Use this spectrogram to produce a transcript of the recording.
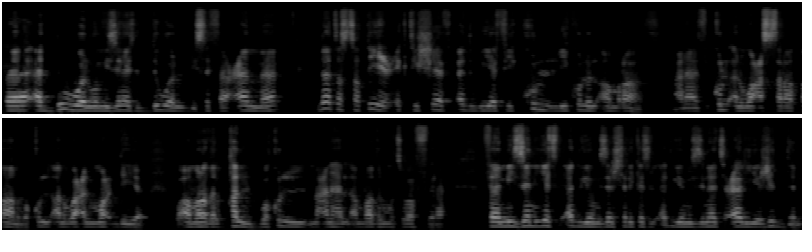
فالدول وميزانية الدول بصفة عامة لا تستطيع اكتشاف أدوية في كل لكل الأمراض. معناها في كل أنواع السرطان وكل أنواع المعدية وأمراض القلب وكل معناها الأمراض المتوفرة. فميزانية الأدوية وميزانية شركه الأدوية ميزانيات عالية جدا.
